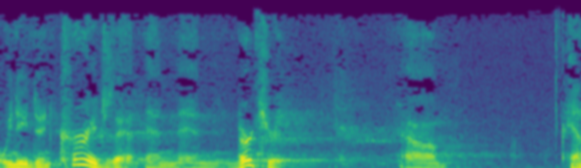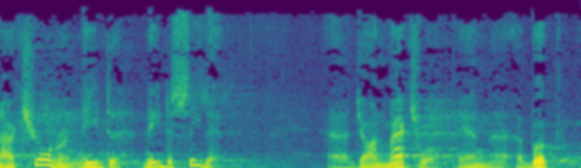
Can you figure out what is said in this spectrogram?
we need to encourage that and, and nurture it. Um, and our children need to need to see that. Uh, John Maxwell, in uh, a book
